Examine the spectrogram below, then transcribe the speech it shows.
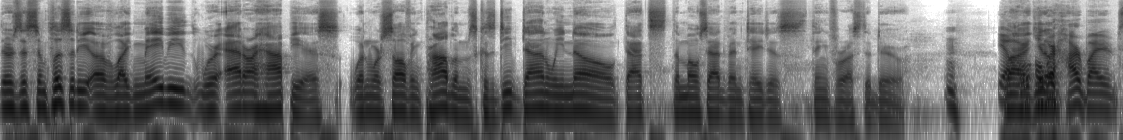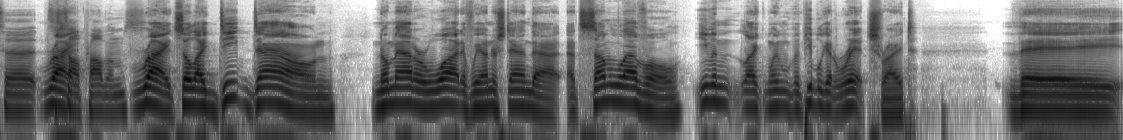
there's this simplicity of like maybe we're at our happiest when we're solving problems because deep down we know that's the most advantageous thing for us to do. Hmm. yeah, Like, you or we're hardwired to, to Right. solve problems. Right. So like deep down, no matter what, if we understand that at some level, even like when, when people get rich, right? They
